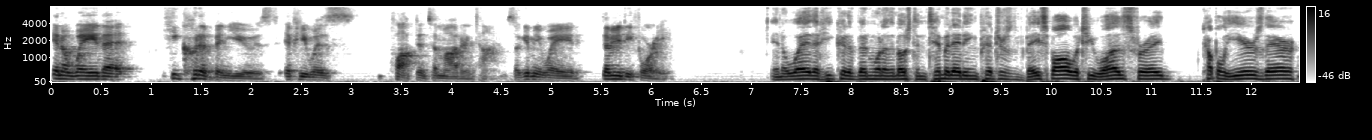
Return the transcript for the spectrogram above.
in a way that he could have been used if he was plopped into modern times. So give me Wade, WD 40. In a way that he could have been one of the most intimidating pitchers in baseball, which he was for a couple of years there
